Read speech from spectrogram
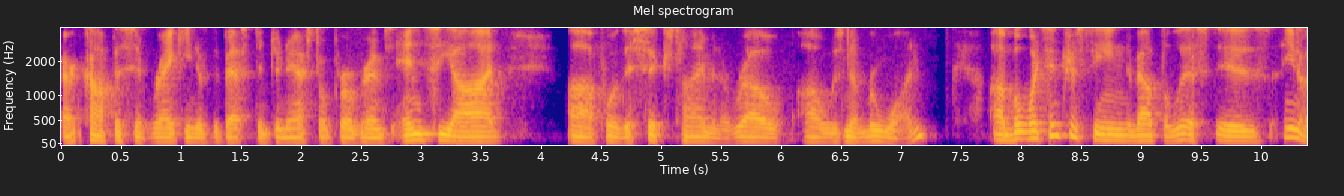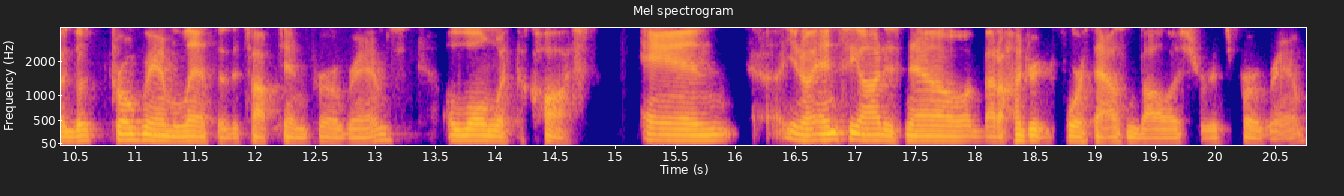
our composite ranking of the best international programs. INSEAD uh, for the sixth time in a row uh, was number one. Uh, but what's interesting about the list is, you know, the program length of the top ten programs, along with the cost. And uh, you know, INSEAD is now about one hundred four thousand dollars for its program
